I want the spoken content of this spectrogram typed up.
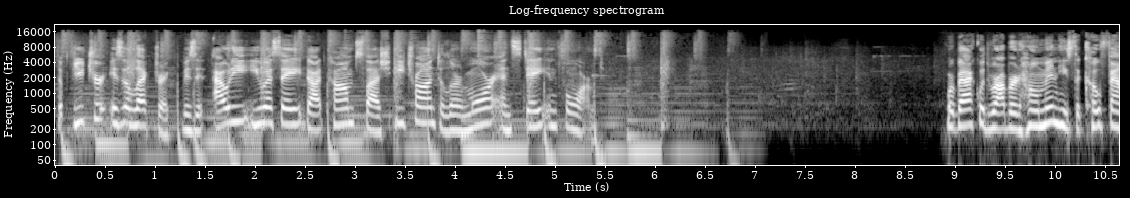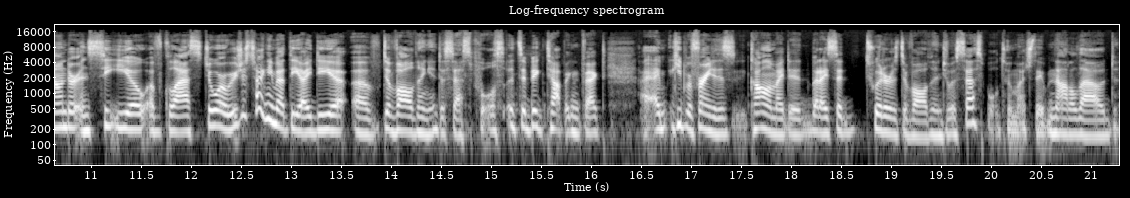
The future is electric. Visit AudiUSA.com slash e-tron to learn more and stay informed. We're back with Robert Hohman. He's the co-founder and CEO of Glassdoor. We were just talking about the idea of devolving into cesspools. It's a big topic. In fact, I, I keep referring to this column I did, but I said Twitter has devolved into a cesspool too much. They've not allowed.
